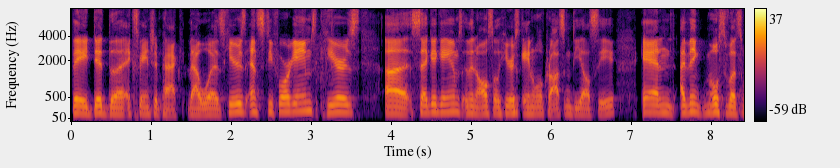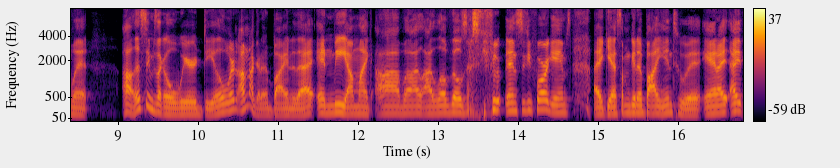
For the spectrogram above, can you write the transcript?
they did the expansion pack that was here's N64 games, here's uh Sega games, and then also here's Animal Crossing DLC. And I think most of us went, Oh, this seems like a weird deal. I'm not gonna buy into that. And me, I'm like, ah, but I, I love those N64 games. I guess I'm gonna buy into it. And I,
